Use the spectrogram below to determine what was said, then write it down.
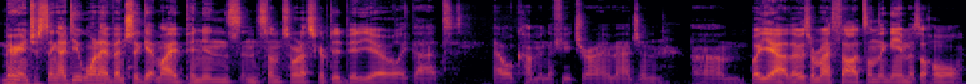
Very interesting. I do want to eventually get my opinions in some sort of scripted video like that. That will come in the future, I imagine. Um, but yeah, those are my thoughts on the game as a whole.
